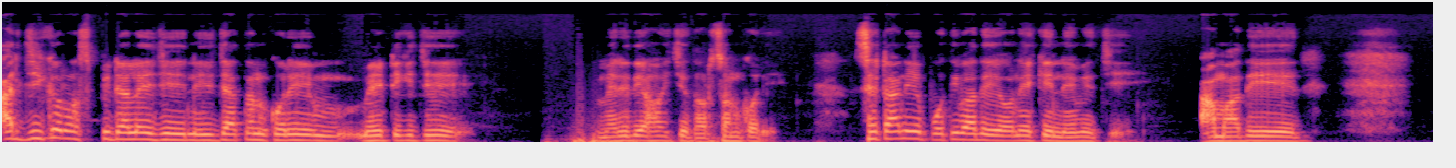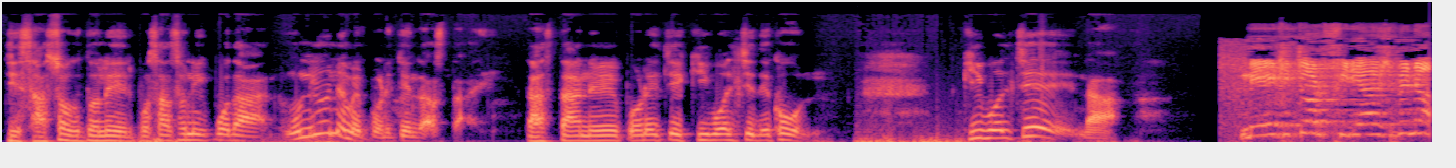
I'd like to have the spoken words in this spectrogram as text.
আর জিকর হসপিটালে যে নির্যাতন করে মেয়েটিকে যে মেরে দেওয়া হয়েছে, ধর্ষণ করে, সেটা নিয়ে প্রতিবাদে অনেকে নেমেছে। আমাদের যে শাসক দলের প্রশাসনিক প্রধান, উনিও নেমে পড়েছেন রাস্তায়। রাস্তা নেমে পড়েছে, কি বলছে দেখুন? কি বলছে? না। মেয়েটি তো আর ফিরে আসবে না।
